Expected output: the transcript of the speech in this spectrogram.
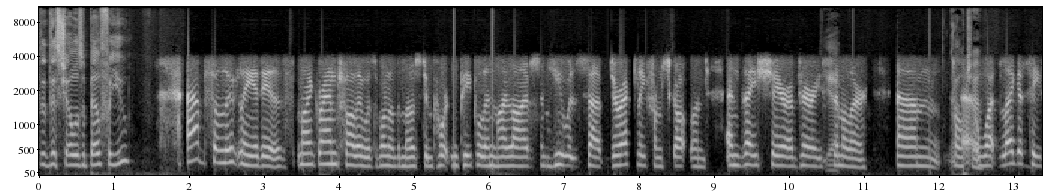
this show is about for you? Absolutely, it is. My grandfather was one of the most important people in my lives, and he was uh, directly from Scotland, and they share a very Yeah. similar. Um, Culture. uh, what legacy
